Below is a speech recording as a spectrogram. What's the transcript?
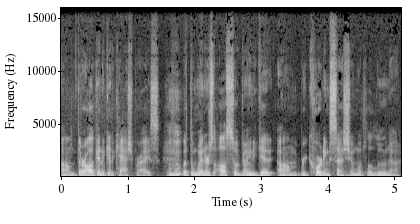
um, they're all going to get a cash prize, Mm-hmm. but the winner's also going to get um, recording session with La Luna.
